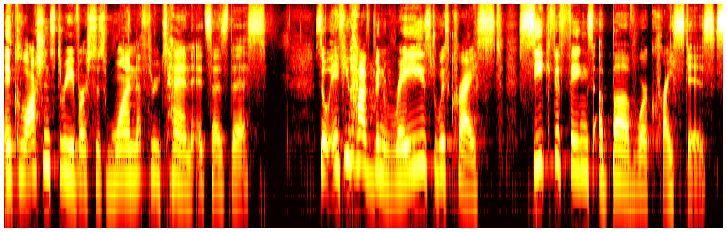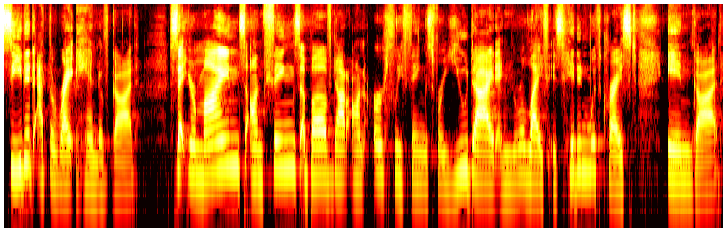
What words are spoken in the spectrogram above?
In Colossians 3, verses 1 through 10, it says this So if you have been raised with Christ, seek the things above where Christ is, seated at the right hand of God. Set your minds on things above, not on earthly things, for you died and your life is hidden with Christ in God.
